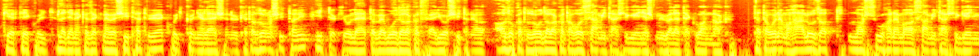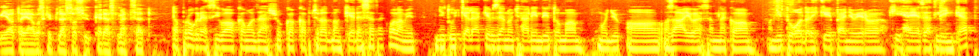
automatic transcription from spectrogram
kérték, hogy legyenek ezek nevesíthetőek, hogy könnyen lehessen őket azonosítani. Itt tök jól lehet a weboldalakat felgyorsítani, azokat az oldalakat, ahol számításigényes műveletek vannak. Tehát ahol nem a hálózat lassú, hanem a számításigény miatt a JavaScript lesz a szűk keresztmetszet. A progresszív alkalmazásokkal kapcsolatban kérdezhetek valamit? Itt úgy kell elképzelni, hogy ha elindítom a, mondjuk a, az iOS-emnek a, a nyitó oldali képernyőjéről kihelyezett linket,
